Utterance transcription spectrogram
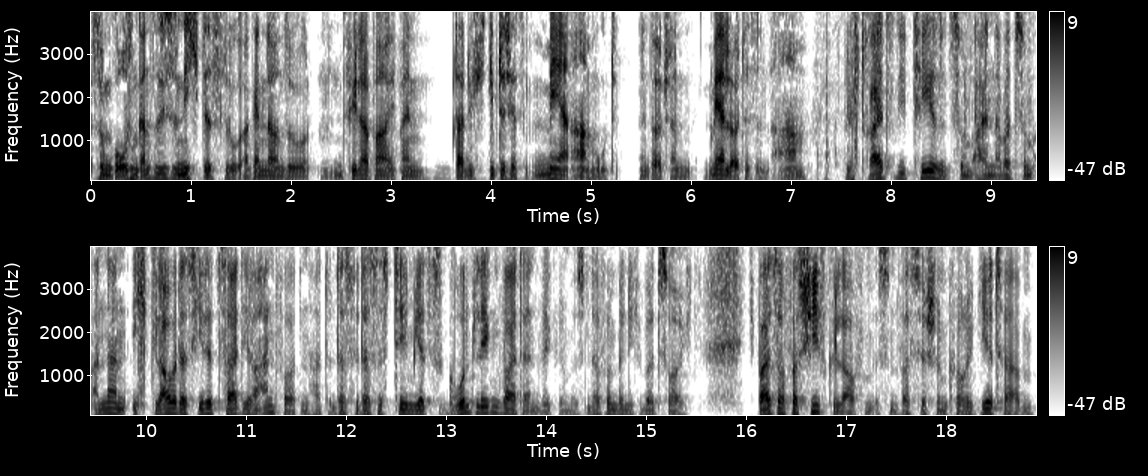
So im Großen und Ganzen siehst du nicht, dass so Agenda und so ein Fehler war. Ich meine, dadurch gibt es jetzt mehr Armut in Deutschland. Mehr Leute sind arm. Bestreite die These zum einen, aber zum anderen, ich glaube, dass jede Zeit ihre Antworten hat und dass wir das System jetzt grundlegend weiterentwickeln müssen. Davon bin ich überzeugt. Ich weiß auch, was schiefgelaufen ist und was wir schon korrigiert haben.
